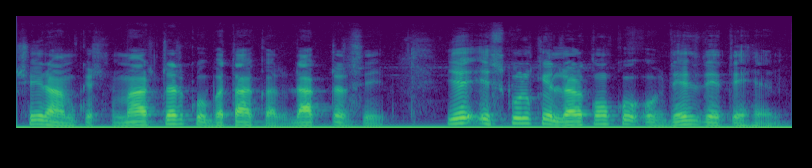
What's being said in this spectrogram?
श्री रामकृष्ण मास्टर को बताकर डॉक्टर से, ये स्कूल के लड़कों को उपदेश देते हैं।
